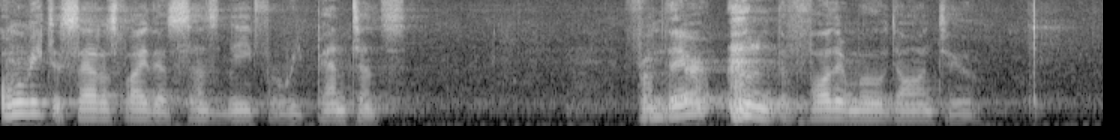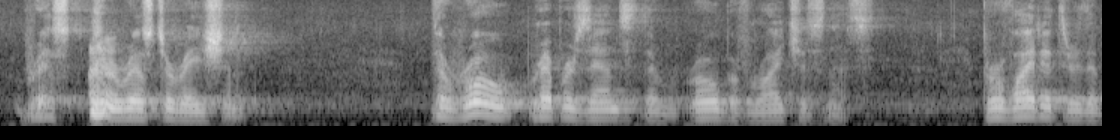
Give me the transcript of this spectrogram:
only to satisfy the son's need for repentance. From there, the father moved on to rest, restoration. The robe represents the robe of righteousness provided through the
